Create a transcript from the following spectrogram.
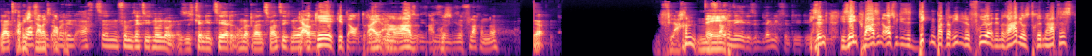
Na, als Akku hast damals du immer den 186500. Also ich kenne die CR 123 nur. Ja, okay, es gibt auch drei AA-Akkus. Diese, diese flachen, ne? Ja. Die flachen? Nee. Die flachen, nee, die sind länglich sind die. Die, die, sind, die sehen quasi aus wie diese dicken Batterien, die du früher in den Radios drin hattest,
